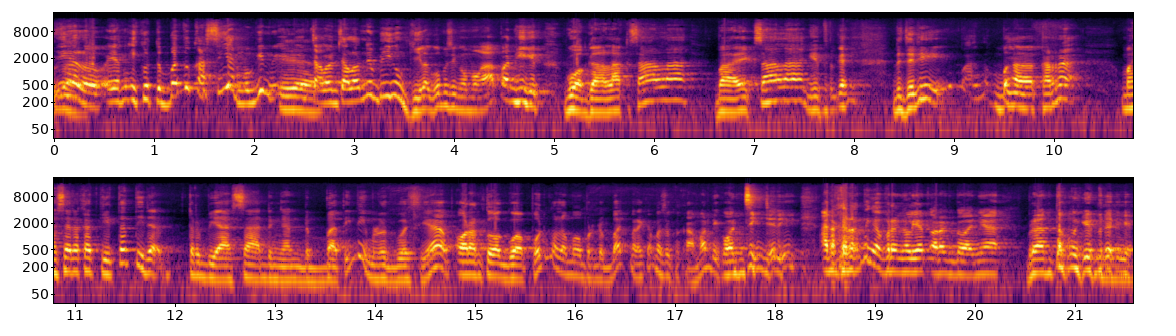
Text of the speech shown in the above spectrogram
iya loh yang ikut debat tuh kasihan mungkin Iya. calon-calonnya bingung gila gue mesti ngomong apa nih gitu gue galak salah baik salah gitu kan. Nah, jadi eh, karena masyarakat kita tidak terbiasa dengan debat ini menurut gue sih ya. Orang tua gue pun kalau mau berdebat mereka masuk ke kamar dikunci. Jadi anak-anak tuh nggak pernah ngelihat orang tuanya berantem gitu ya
